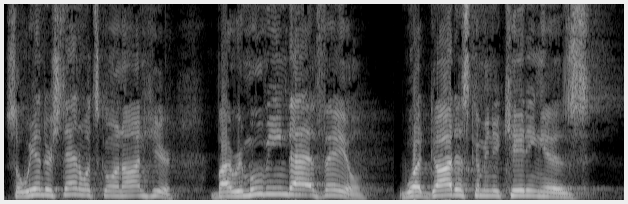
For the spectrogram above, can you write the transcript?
So we understand what's going on here. By removing that veil, what God is communicating is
